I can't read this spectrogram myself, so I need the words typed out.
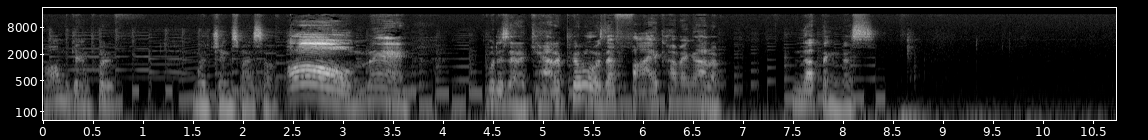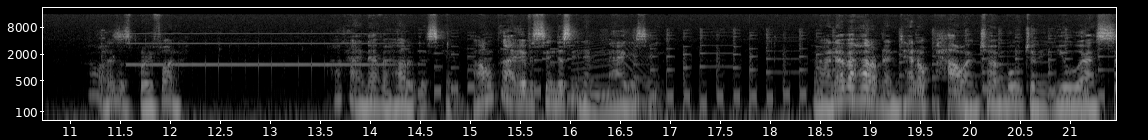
Well, I'm getting pretty... I'm gonna jinx myself. Oh, man! What is that, a caterpillar? Or is that fire coming out of nothingness? Oh, this is pretty fun. Can I never heard of this game? I don't think I ever seen this in a magazine. And I never heard of Nintendo Power until I moved to the US.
